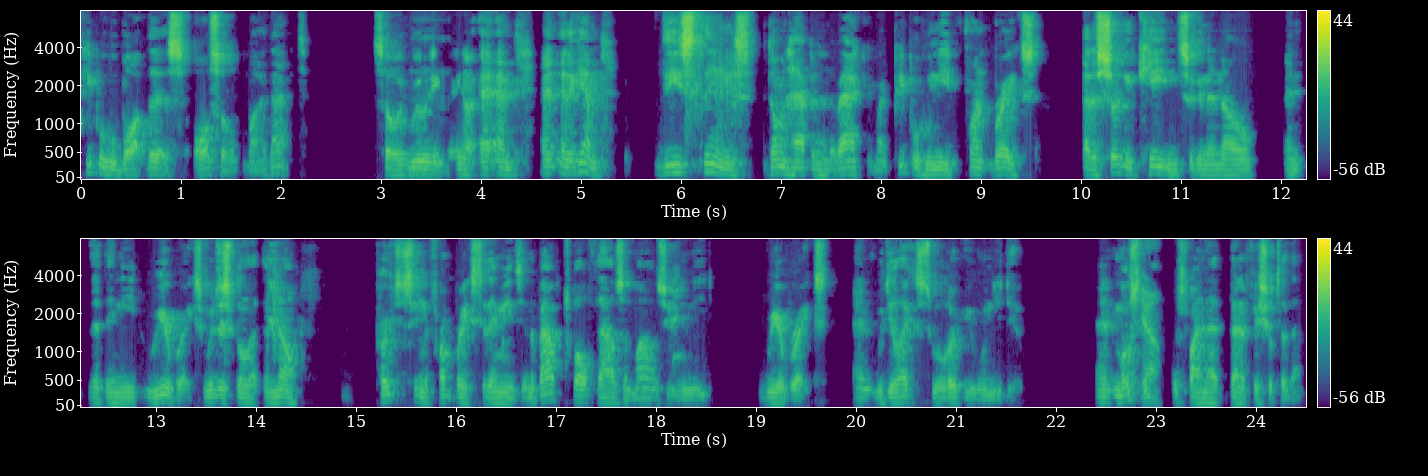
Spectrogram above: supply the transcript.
people who bought this also buy that. So it really, mm. you know, and, and, and again, these things don't happen in a vacuum. Right? People who need front brakes at a certain cadence are going to know and that they need rear brakes. We're just going to let them know purchasing the front brakes today means in about 12,000 miles, you're going to need rear brakes. And would you like us to alert you when you do? And most yeah. people find that beneficial to them.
